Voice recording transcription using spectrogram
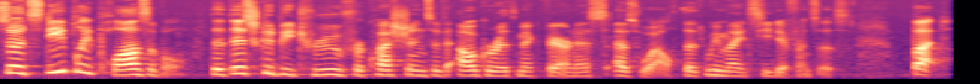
So it's deeply plausible that this could be true for questions of algorithmic fairness as well, that we might see differences. But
